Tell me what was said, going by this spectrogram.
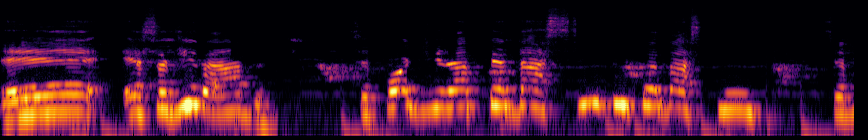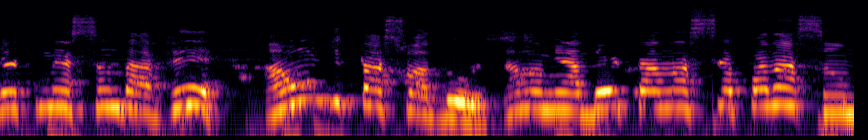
é essa virada. Você pode virar pedacinho por pedacinho. Você vai começando a ver aonde está sua dor. A ah, minha dor está na separação.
